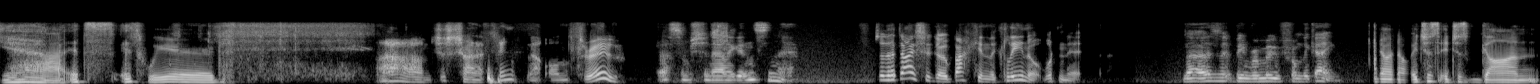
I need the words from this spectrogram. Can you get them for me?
Yeah, it's it's weird. Oh, I'm just trying to think that one through. That's some shenanigans, isn't it? So the dice would go back in the cleanup, wouldn't it? No, hasn't it been removed from the game? No, no, it just it just gone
